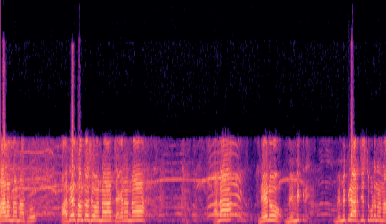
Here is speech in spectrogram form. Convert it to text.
చాలన్నా నాకు. అదే సంతోషం అన్నా జగన్ అన్నా. అన్నా నేను మిమిక్రీ మిమిక్రీ ఆర్టిస్ట్ కూడా నన్న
